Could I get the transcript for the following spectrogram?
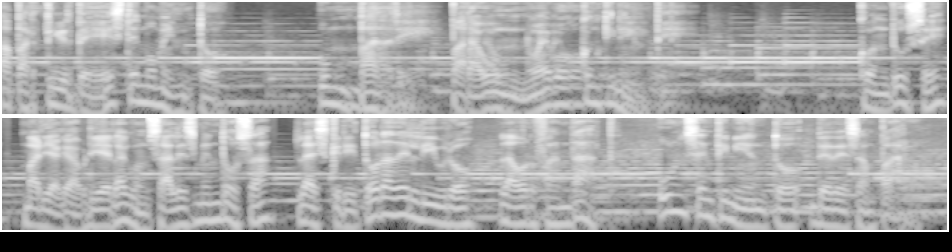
A partir de este momento, un padre para un nuevo continente. Conduce María Gabriela González Mendoza, la escritora del libro La Orfandad, un sentimiento de desamparo.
